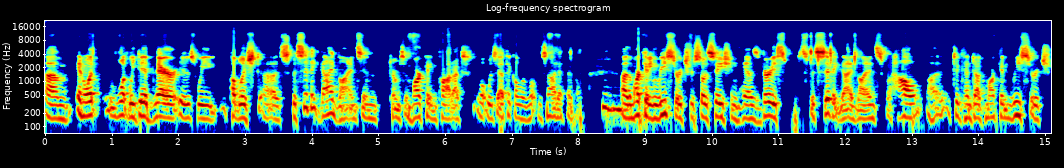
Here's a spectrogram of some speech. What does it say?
Um, and what what we did there is we published uh, specific guidelines in terms of marketing products, what was ethical and what was not ethical. Mm-hmm. Uh, the Marketing Research Association has very specific guidelines for how uh, to conduct marketing research,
